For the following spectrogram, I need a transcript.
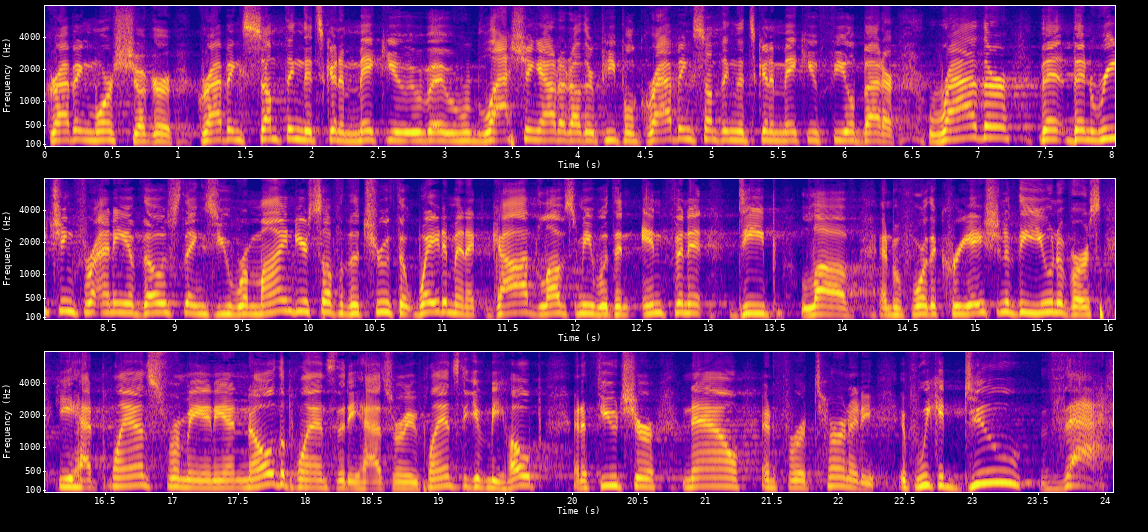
grabbing more sugar, grabbing something that's going to make you, uh, lashing out at other people, grabbing something that's going to make you feel better, rather than, than reaching for any of those things, you remind yourself of the truth that, wait a minute, God loves me with an infinite, deep love. And before the creation of the universe, He had plans for me, and He know the plans that He has for me plans to give me hope and a future now and for eternity. If we could do that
